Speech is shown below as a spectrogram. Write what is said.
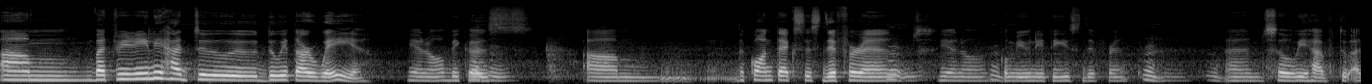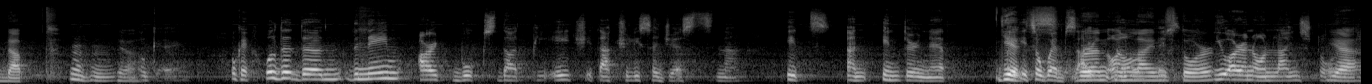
Um, but we really had to do it our way, you know, because um, the context is different, you know, community is different. And so we have to adapt. Yeah. Okay. Okay. Well, the, the, the name artbooks.ph, it actually suggests na it's an internet. Yes, It's a website. we're an no? online It's- store. You are an online store. Yeah.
